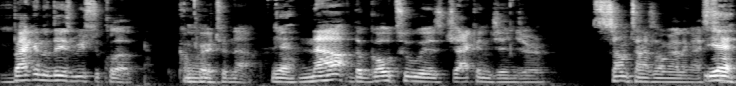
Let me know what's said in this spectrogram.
Back in the days, we used to club compared mm. to now. Yeah. Now the go-to is Jack and Ginger. Sometimes Long Island Ice. Tea.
